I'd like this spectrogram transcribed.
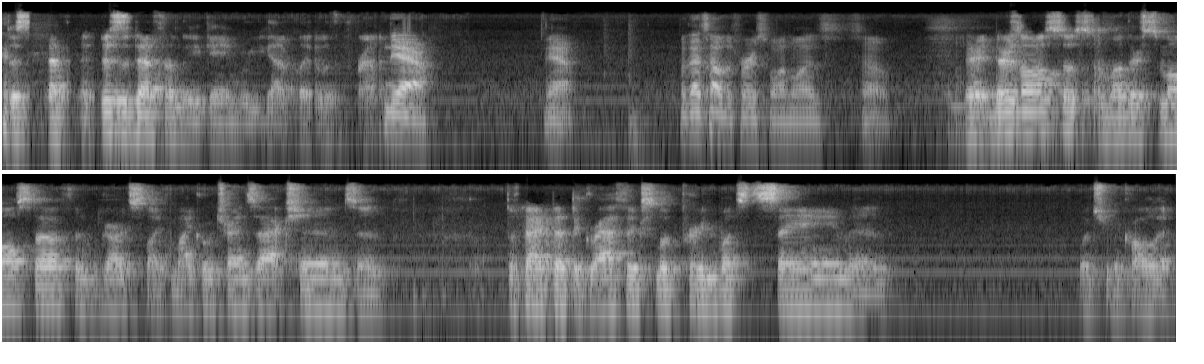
This, is this is definitely a game where you gotta play it with a friend. Yeah, yeah. But that's how the first one was. So There, there's also some other small stuff in regards to like microtransactions and the fact that the graphics look pretty much the same and what you would call it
